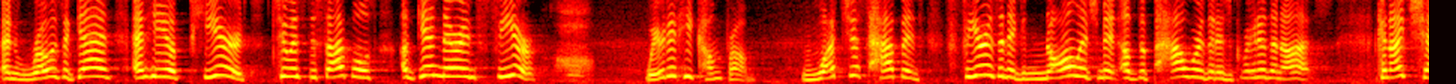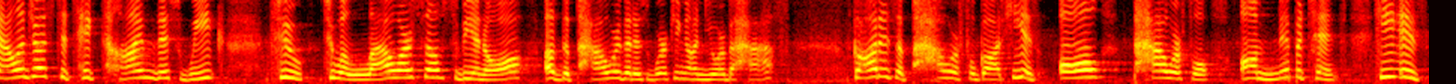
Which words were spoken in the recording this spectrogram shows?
and rose again and he appeared to his disciples, again, they're in fear. Where did he come from? What just happened? Fear is an acknowledgement of the power that is greater than us. Can I challenge us to take time this week to, to allow ourselves to be in awe of the power that is working on your behalf? God is a powerful God. He is all powerful, omnipotent. He is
